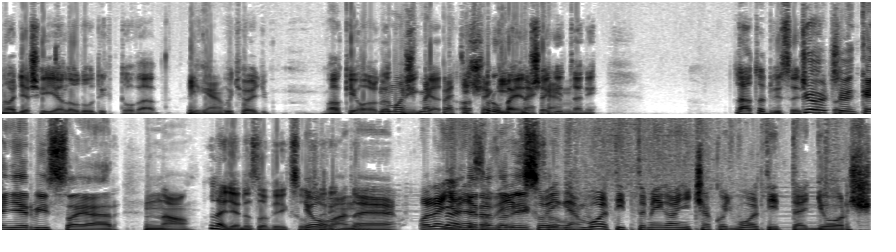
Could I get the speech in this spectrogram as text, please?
nagy eséllyel adódik tovább. Igen. Úgyhogy aki hallgat Most minket, azt próbáljon nekem. segíteni. Látod, vissza is Kölcsönkenyér visszajár. Na. Legyen ez a végszó Jó szerintem. van, legyen, legyen ez, ez a végszó, végszó. Igen, volt itt még annyi csak, hogy volt itt egy gyors,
